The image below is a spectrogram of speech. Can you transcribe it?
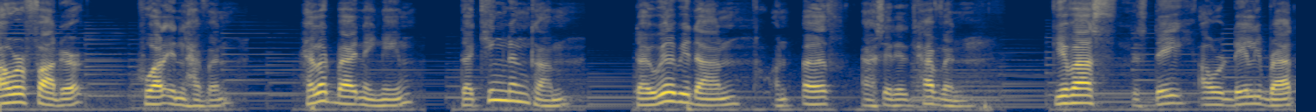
Our Father, who art in heaven, hallowed be thy name, thy kingdom come, thy will be done on earth as it is in heaven. Give us this day our daily bread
